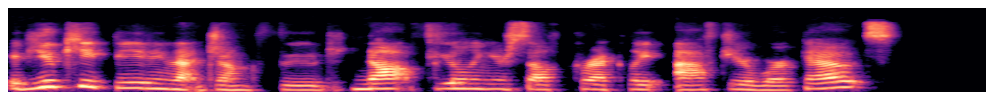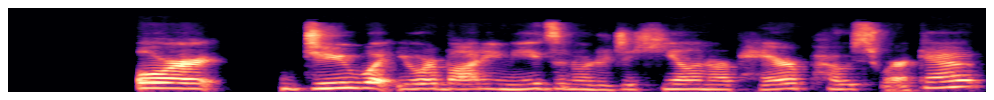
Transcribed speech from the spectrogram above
if you keep eating that junk food, not fueling yourself correctly after your workouts, or do what your body needs in order to heal and repair post workout,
